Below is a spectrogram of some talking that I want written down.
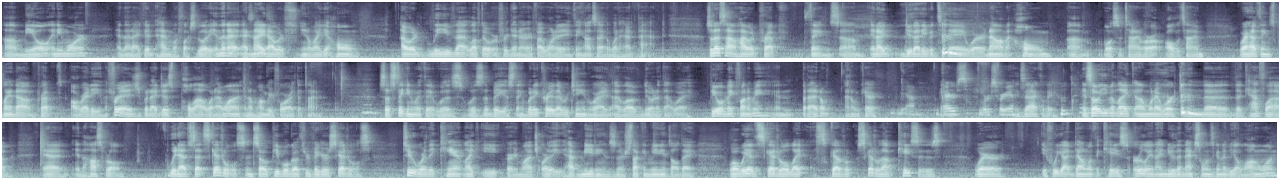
um, meal anymore, and that I could had more flexibility. And then at, at night sense. I would you know when I get home, I would leave that leftover for dinner if I wanted anything outside of what I had packed. So that's how I would prep things, um, and I do that even today. where now I'm at home um, most of the time, or all the time, where I have things planned out and prepped already in the fridge, but I just pull out what I want and I'm hungry for at the time. So sticking with it was was the biggest thing, but it created that routine where I, I love doing it that way. People make fun of me, and but I don't I don't care. yeah, who Yeah. cares? Works for you. Exactly. and so even like um, when I worked in the the cath lab and in the hospital, we'd have set schedules, and so people go through vigorous schedules too, where they can't like eat very much, or they have meetings and they're stuck in meetings all day. Well, we had scheduled like scheduled scheduled out cases where if we got done with the case early and I knew the next one's going to be a long one,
